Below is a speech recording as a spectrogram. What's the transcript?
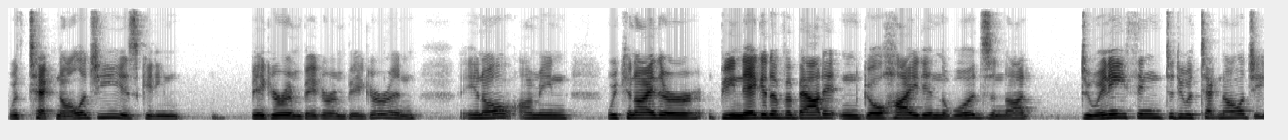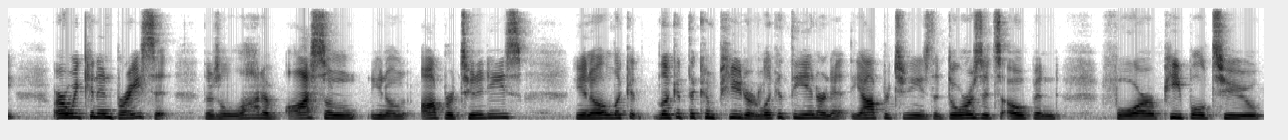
with technology is getting bigger and bigger and bigger. And, you know, I mean, we can either be negative about it and go hide in the woods and not do anything to do with technology, or we can embrace it. There's a lot of awesome, you know, opportunities. You know, look at look at the computer, look at the internet, the opportunities, the doors it's opened for people to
